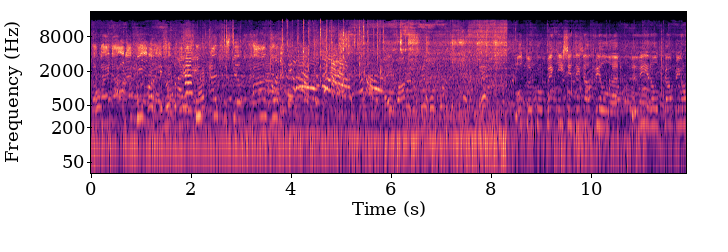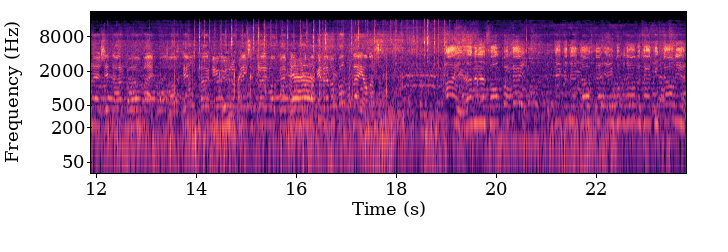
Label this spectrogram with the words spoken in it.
dat wij daar in het vierde zitten. Goed uitgespeeld gaan worden. Lotte Kopecky zit in dat wiel. De wereldkampioen zit daar gewoon bij. Zou ook heel graag die Europese trui nog mee willen pakken. We hebben een valpartij anders. We hebben een valpartij. Dat betekent dat een van de dames uit Italië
